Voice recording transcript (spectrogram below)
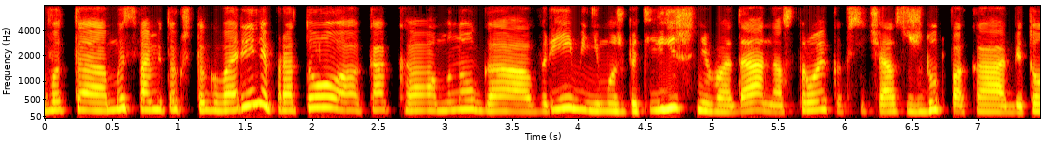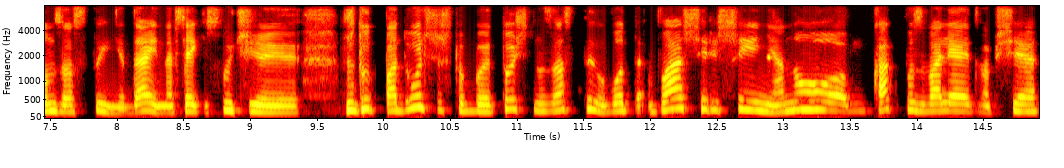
вот а, мы с вами только что говорили про то, как а, много времени, может быть, лишнего да, на стройках сейчас ждут, пока бетон застынет, да, и на всякий случай ждут подольше, чтобы точно застыл. Вот ваше решение, оно как позволяет вообще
